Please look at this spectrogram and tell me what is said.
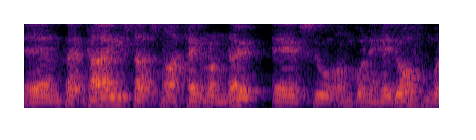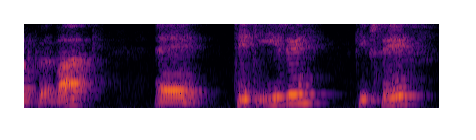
Um, but guys, that's my time running out, uh, so I'm going to head off, I'm going to put it back. Uh, take it easy, keep safe,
